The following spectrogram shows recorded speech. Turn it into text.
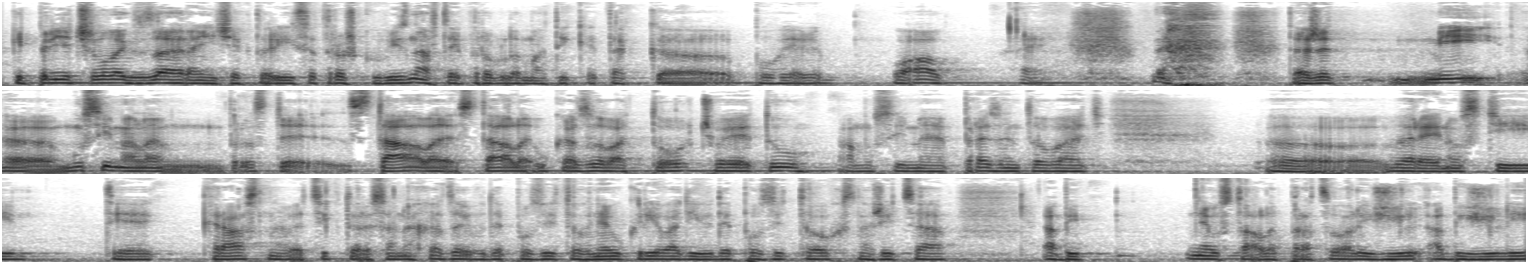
keď príde človek z zahraničia, ktorý sa trošku vyzná v tej problematike, tak uh, povie, wow. Hej. Takže my uh, musíme len proste stále, stále ukazovať to, čo je tu a musíme prezentovať uh, verejnosti tie krásne veci, ktoré sa nachádzajú v depozitoch, neukrývať ich v depozitoch, snažiť sa, aby neustále pracovali, aby žili,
